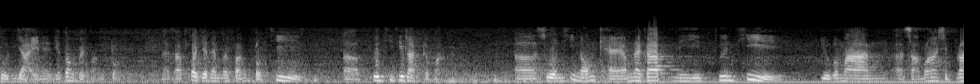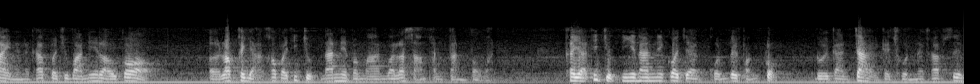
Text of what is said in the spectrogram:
ส่วนใหญ่เนี่ยจะต้องไปฝังกลบนะครับก็จะนำไปฝังกลบที่พื้นที่ที่รัดกระบัง ส่วนที่หน้องแขมนะครับมีพื้นที่อยู่ประมาณเอ่อ350 ไร่เนี่ยนะครับ ปัจจุบันนี้เราก็รับขยะเข้าไปที่จุดนั้นเนี่ยประมาณวันละ 3,000 ตันต่อวัน ขยะที่จุดนี้นั้นนี่ก็จะขนไปฝังกลบโดยการจ้างเอกชนนะครับ ซึ่ง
